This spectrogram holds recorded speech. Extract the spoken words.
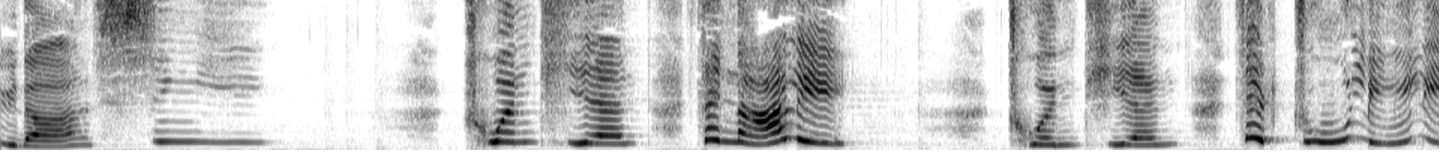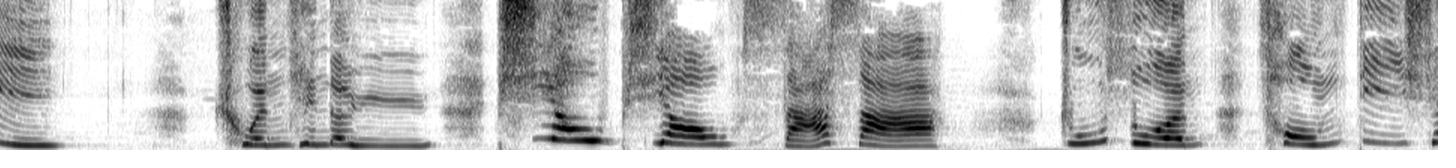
绿的新衣，春天在哪里？春天在竹林里。春天的雨飘飘洒洒，竹笋从地下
